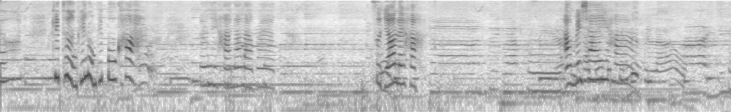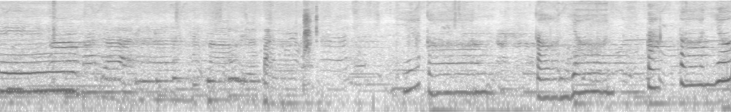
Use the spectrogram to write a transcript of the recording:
ย้อน คิดถึงพี่หนุ่มพี่ปุ๊กค่ะนั่นนี่ค่ะน่ารักมาก สุดยอดเลยค่ะอะไม่ใช่ค่ะเป็นเรื่องเป็นราวอืมเมื่อก่อนตอนย้อนตักตอนย้อ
